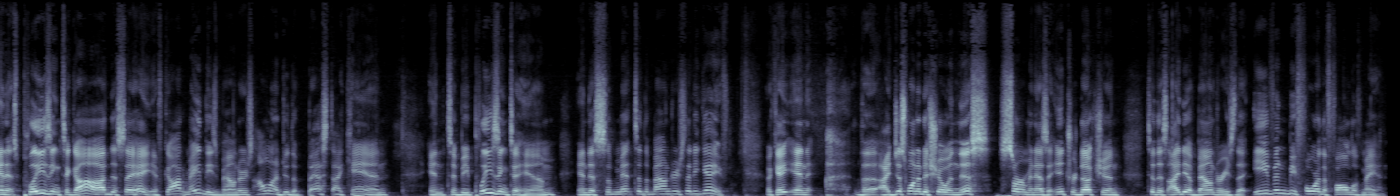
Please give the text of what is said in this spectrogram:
and it's pleasing to God to say, hey, if God made these boundaries, I want to do the best I can and to be pleasing to Him and to submit to the boundaries that He gave. Okay, and the, I just wanted to show in this sermon as an introduction to this idea of boundaries that even before the fall of man,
